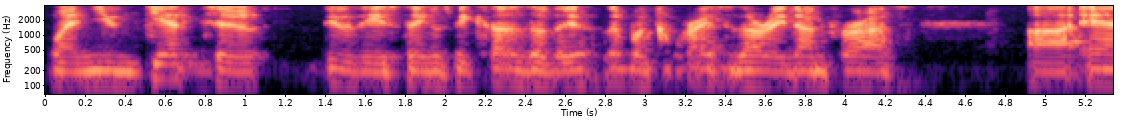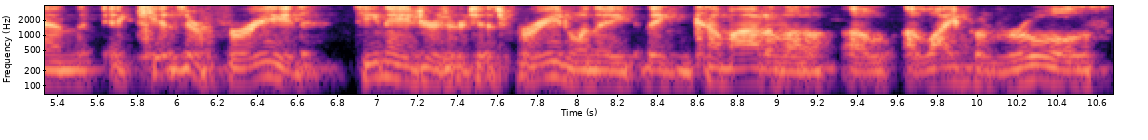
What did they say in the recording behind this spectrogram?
when you get to do these things because of the what Christ has already done for us. Uh, and kids are freed. Teenagers are just freed when they, they can come out of a, a, a life of rules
